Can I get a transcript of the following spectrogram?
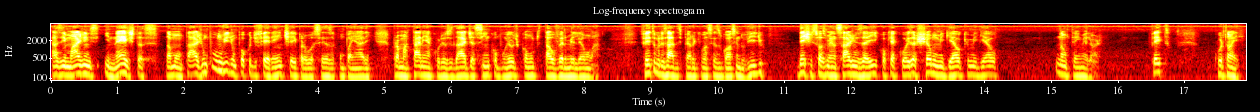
as imagens inéditas da montagem, um, um vídeo um pouco diferente aí para vocês acompanharem, para matarem a curiosidade, assim como eu, de como que tá o vermelhão lá. Feito, gurizada, espero que vocês gostem do vídeo. Deixem suas mensagens aí, qualquer coisa, chama o Miguel, que o Miguel não tem melhor. Feito? Curtam aí.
